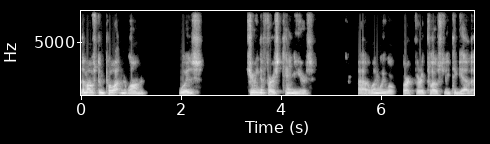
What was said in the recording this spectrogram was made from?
the most important one was during the first 10 years uh, when we worked very closely together.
